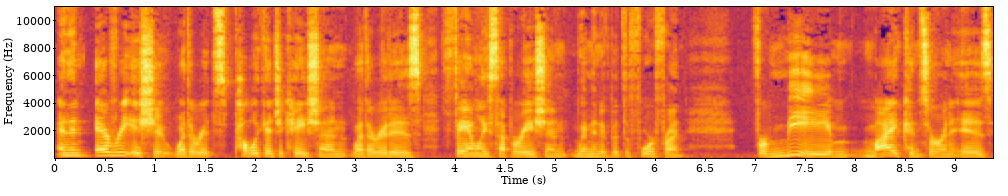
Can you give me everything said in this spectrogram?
And then every issue, whether it's public education, whether it is family separation, women have been at the forefront. For me, my concern is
